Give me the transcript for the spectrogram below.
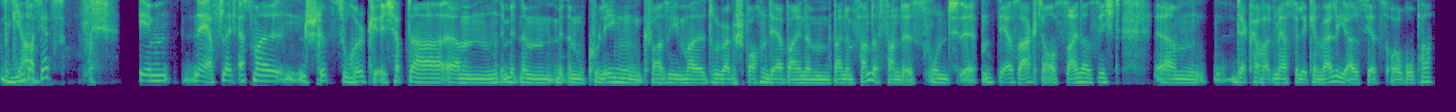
Beginnt ja. das jetzt? Ähm, naja, vielleicht erstmal einen Schritt zurück. Ich habe da ähm, mit einem mit einem Kollegen quasi mal drüber gesprochen, der bei einem bei einem Fund of Fund ist und äh, der sagte aus seiner Sicht, ähm, der covert mehr Silicon Valley als jetzt Europa.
